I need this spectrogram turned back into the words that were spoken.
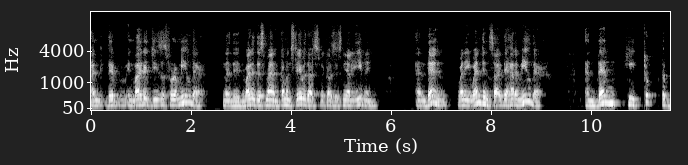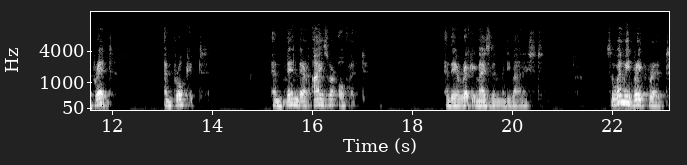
And they invited Jesus for a meal there. They invited this man, come and stay with us because it's nearly evening. And then when he went inside, they had a meal there. And then he took the bread and broke it. And then their eyes were opened. And they recognized him and he vanished. So when we break bread,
